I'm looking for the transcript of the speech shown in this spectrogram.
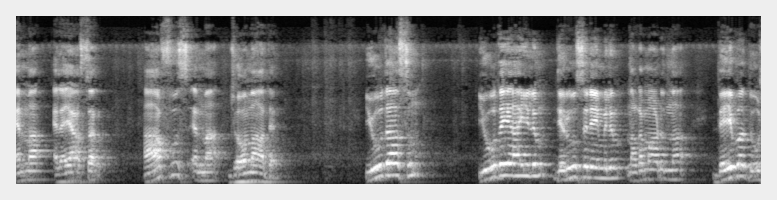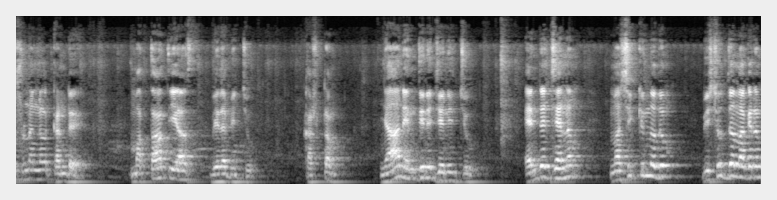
എന്ന എലയാസർ ആഫൂസ് എന്ന ജോനാഥൻ യൂദാസും യൂതയായിലും ജെറൂസലേമിലും നടമാടുന്ന ദൈവദൂഷണങ്ങൾ കണ്ട് മത്താത്തിയാസ് വിലപിച്ചു. കഷ്ടം. ഞാൻ എന്തിനു ജനിച്ചു? എന്റെ ജനം നശിക്കുന്നതും വിശുദ്ധ നഗരം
